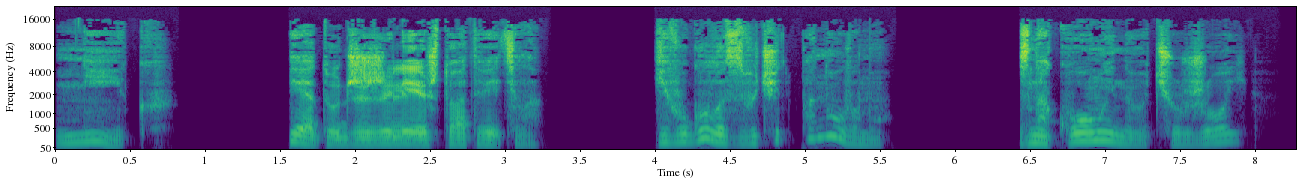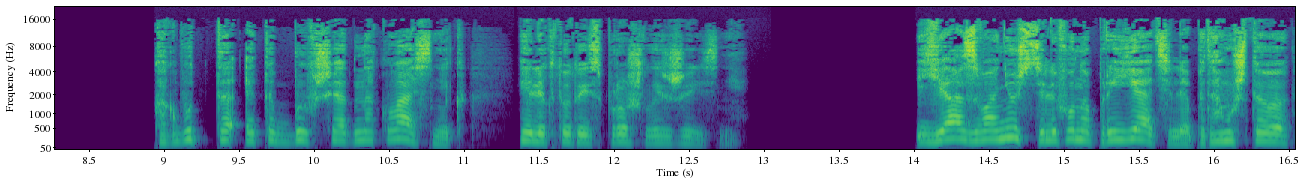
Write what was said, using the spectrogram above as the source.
«Ник». Я тут же жалею, что ответила. Его голос звучит по-новому. Знакомый, но чужой. Как будто это бывший одноклассник или кто-то из прошлой жизни. Я звоню с телефона приятеля, потому что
